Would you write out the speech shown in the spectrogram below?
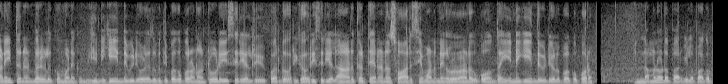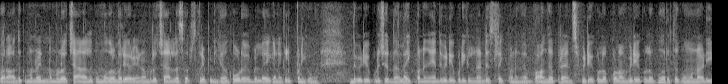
அனைத்து நண்பர்களுக்கும் வணக்கம். இன்றைக்கி இந்த வீடியோவில் இதை பற்றி பார்க்க போகிறோம்னா டூ டே சீரியல் ரிவ்யூ பார் கௌரி. கௌரி சீரியலாக அடுத்தடுத்து என்னென்ன சுவாரஸ்யமான நிகழ்வுலாம் நடக்க போகும் தான் இன்றைக்கி இந்த வீடியோவில் பார்க்க போகிறோம் நம்மளோட பார்வையில் பார்க்க போகிறோம் அதுக்கு முன்னாடி நம்மளோட சேனலுக்கு முதல் முறை வரையும் நம்மளோட சேனலை சப்ஸ்கிரைப் பண்ணிக்கோங்க. கூடவே பெல் ஐக்கனை கிளிக் பண்ணிக்கோங்க. இந்த வீடியோ பிடிச்சிருந்தா லைக் பண்ணுங்கள் இந்த வீடியோ பிடிக்கலனா டிஸ்லைக் பண்ணுங்கள் வாங்க ஃப்ரெண்ட்ஸ் வீடியோக்குள்ளே போகலாம் வீடியோக்குள்ளே போகிறதுக்கு முன்னாடி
